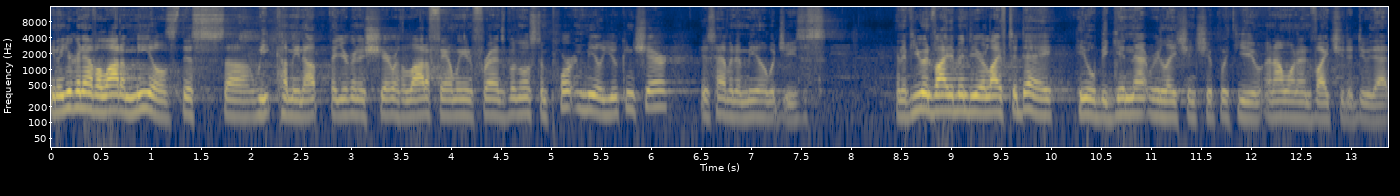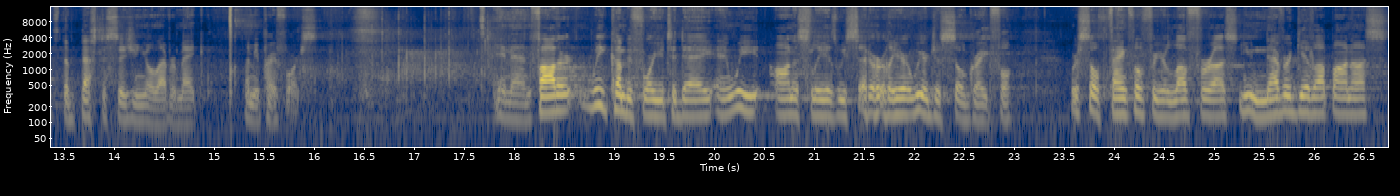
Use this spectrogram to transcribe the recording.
You know, you're going to have a lot of meals this uh, week coming up that you're going to share with a lot of family and friends, but the most important meal you can share is having a meal with Jesus. And if you invite him into your life today, he will begin that relationship with you. And I want to invite you to do that. It's the best decision you'll ever make. Let me pray for us. Amen. Father, we come before you today, and we honestly, as we said earlier, we are just so grateful. We're so thankful for your love for us. You never give up on us.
